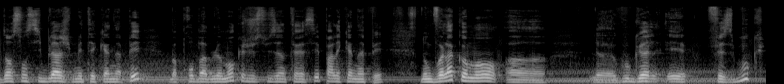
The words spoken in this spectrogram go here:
dans son ciblage, mettait canapé, bah, probablement que je suis intéressé par les canapés. Donc voilà comment euh, le Google et Facebook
